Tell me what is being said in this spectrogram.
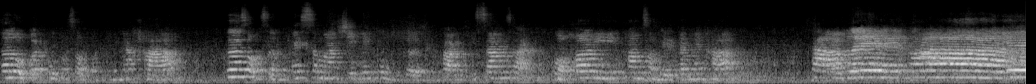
สรุปวัตถุประสงค์วันนี้นะคะ เพื่อส่งเสริมให้สมาชิกในกลุ่มเกิดความคิดสร้างสรรค์หัวข้อนี้ทำสำเร็จกันไหมคะสำเร็จค่ะเย้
